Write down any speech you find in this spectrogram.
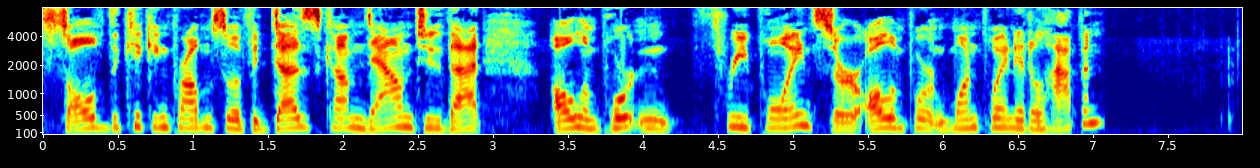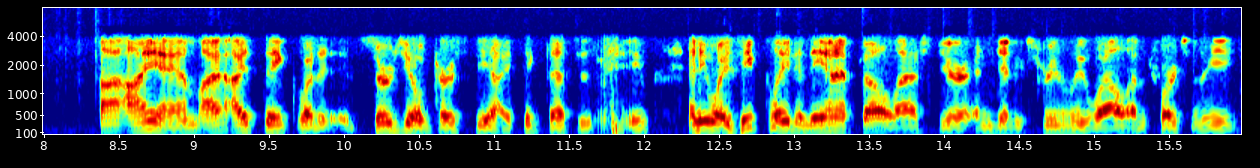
solved the kicking problem? So if it does come down to that all important three points or all important one point, it'll happen. I am. I, I think what Sergio Garcia. I think that's his name. Anyways, he played in the NFL last year and did extremely well. Unfortunately,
